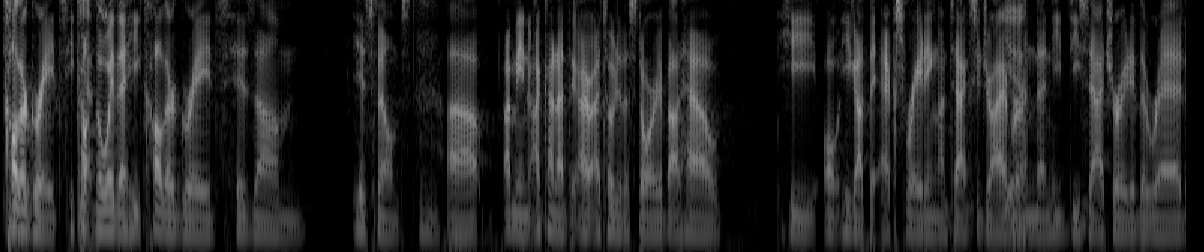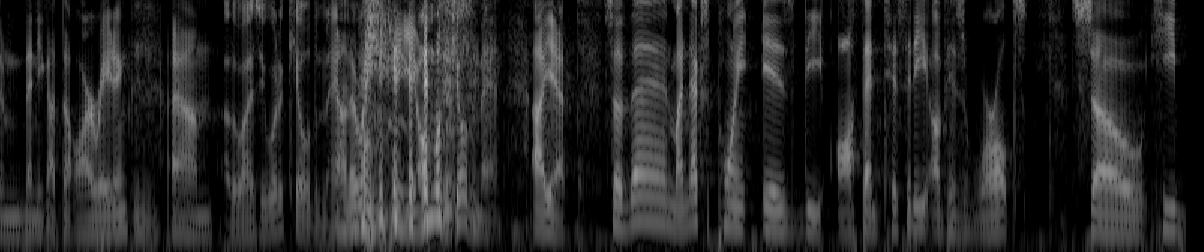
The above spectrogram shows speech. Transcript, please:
Color grades. He co- Yeah. the way that he color grades his um his films. Mm-hmm. Uh I mean, I kind of I, I told you the story about how he oh he got the X rating on Taxi Driver Yeah. and then he desaturated the red and then he got the R rating. Mm-hmm. Um Otherwise, he would have killed a man. other way, he almost killed a man. Uh, yeah. So then my next point is the authenticity of his worlds. So he,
